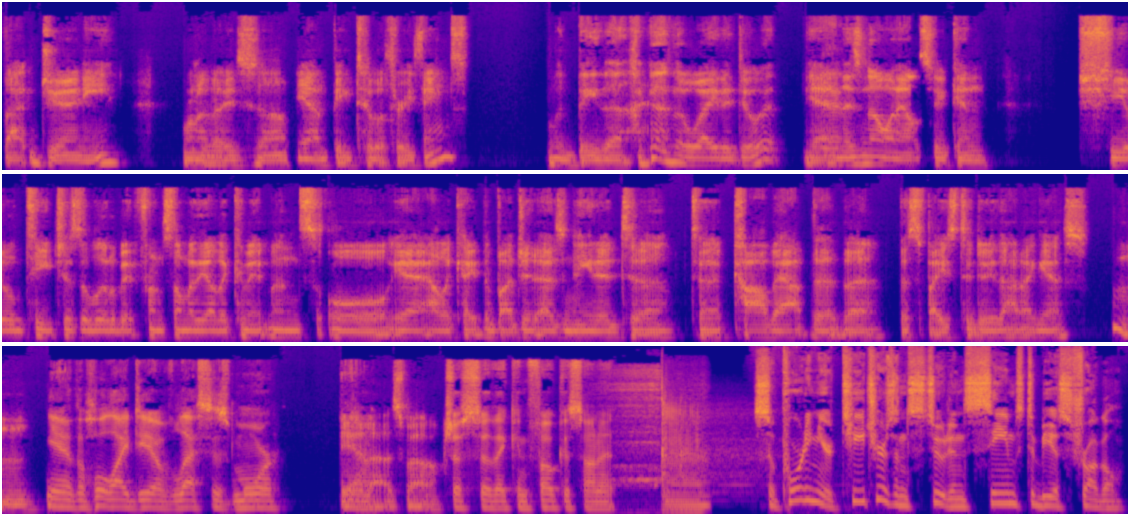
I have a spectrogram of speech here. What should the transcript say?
that journey, one of those, um, yeah, big two or three things would be the, the way to do it. Yeah, yeah. And there's no one else who can shield teachers a little bit from some of the other commitments or, yeah, allocate the budget as needed to, to carve out the, the, the space to do that, I guess. Hmm. Yeah. The whole idea of less is more. Yeah, that as well. Just so they can focus on it. Supporting your teachers and students seems to be a struggle.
